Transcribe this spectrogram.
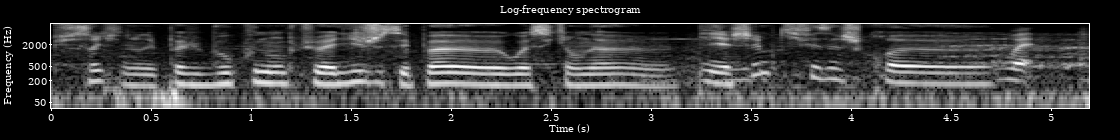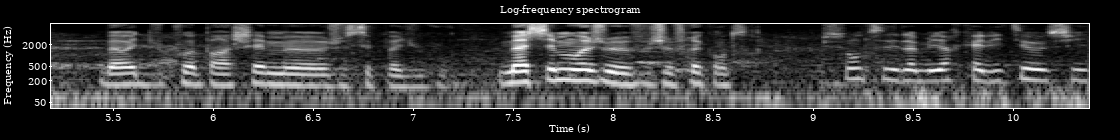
Puis c'est vrai qu'il n'y en a pas vu beaucoup non plus à Lille, je sais pas euh, où est-ce qu'il y en a. euh. Il y a HM qui fait ça, je crois. euh. Ouais. Bah ouais, du coup, à part HM, je sais pas du coup. Mais HM, moi, je, je fréquente. Souvent, c'est de la meilleure qualité aussi.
